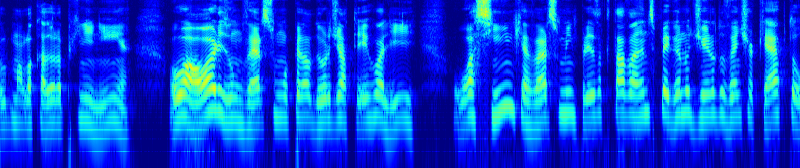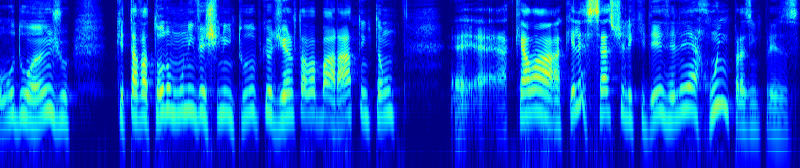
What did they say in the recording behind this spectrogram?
uma locadora pequenininha, ou a Horizon versus um operador de aterro ali, ou a Sinqia versus uma empresa que estava antes pegando o dinheiro do Venture Capital, ou do Anjo, que estava todo mundo investindo em tudo porque o dinheiro estava barato, então é, aquela, aquele excesso de liquidez ele é ruim para as empresas.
